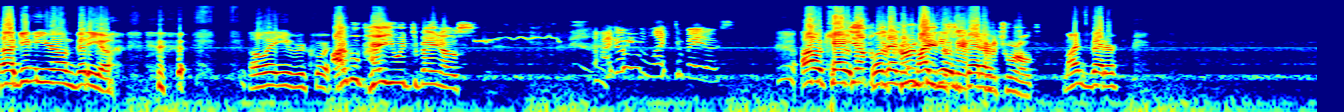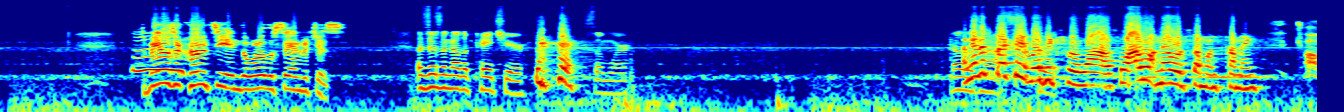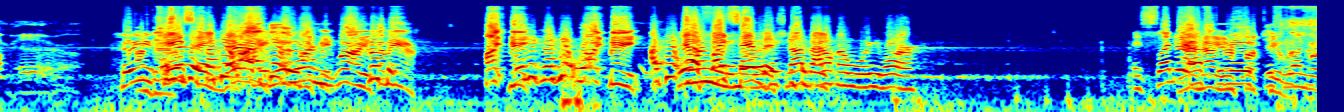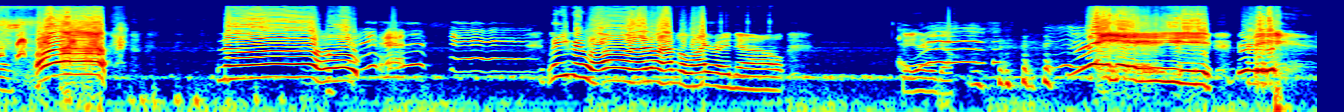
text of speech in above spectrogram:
I'll give you your own video. I'll let you record. I will pay you in tomatoes. I don't even like tomatoes. Okay, Yeah, but well then currency my in the deal's better. sandwich world. Mine's better. Tomatoes are currency in the world of sandwiches. Uh, There's another page here somewhere. No, I'm gonna not. spectate Lithex for a while, so I won't know if someone's coming. Come here. Who are I'm you dead. chasing? Listen, I not be can't me. Where are you? Come Listen. here. Fight me. Lithex, I can't wa- Fight me. I can't Yeah, warn fight you anymore, Sandwich, Lithex, not because I don't know where you are. Is Slender Yeah, after me? Just too, wondering. Ah! No! Leave me alone. I don't have a light right now. Okay, there you go.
